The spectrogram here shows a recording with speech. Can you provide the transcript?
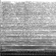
Música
